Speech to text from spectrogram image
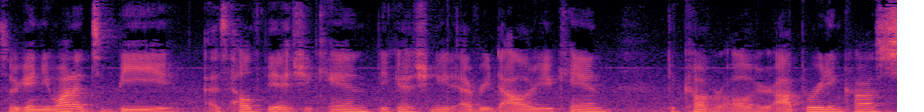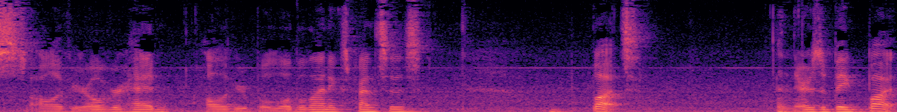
So again, you want it to be as healthy as you can because you need every dollar you can to cover all of your operating costs, all of your overhead, all of your below the line expenses. But, and there's a big but,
